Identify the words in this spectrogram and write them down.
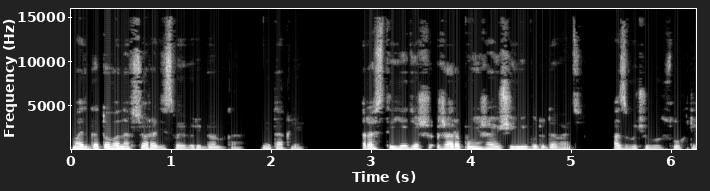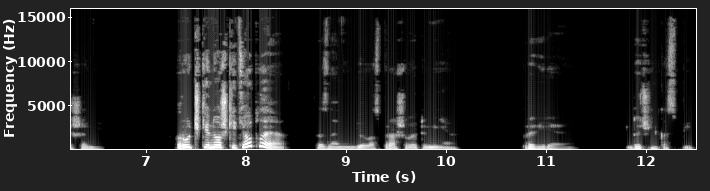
мать готова на все ради своего ребенка, не так ли? Раз ты едешь, жаропонижающие не буду давать. Озвучиваю вслух решение. «Ручки-ножки теплые?» — сознанием дела спрашивает у меня. Проверяю. Доченька спит.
